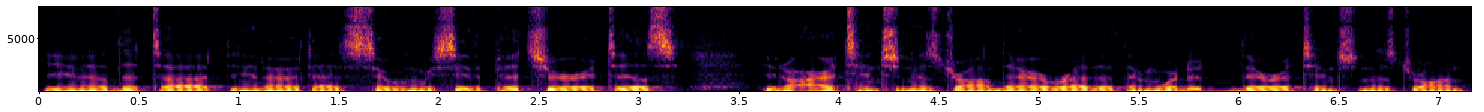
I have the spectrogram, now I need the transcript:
you know, that, uh, you know, it so when we see the picture, it is, you know, our attention is drawn there rather than what it, their attention is drawn,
